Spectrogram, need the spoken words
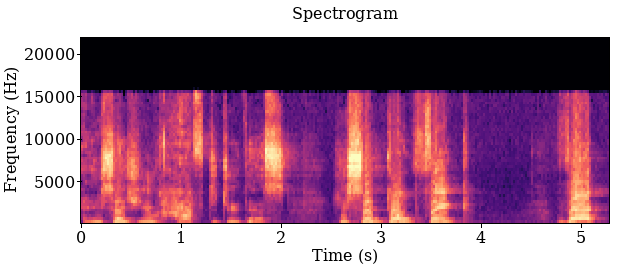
And he says, You have to do this. He said, Don't think that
